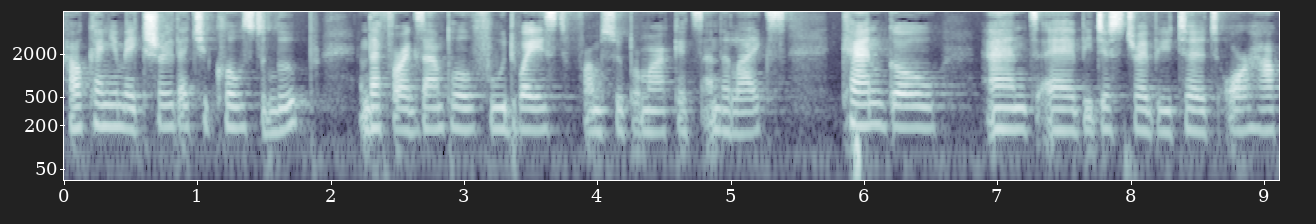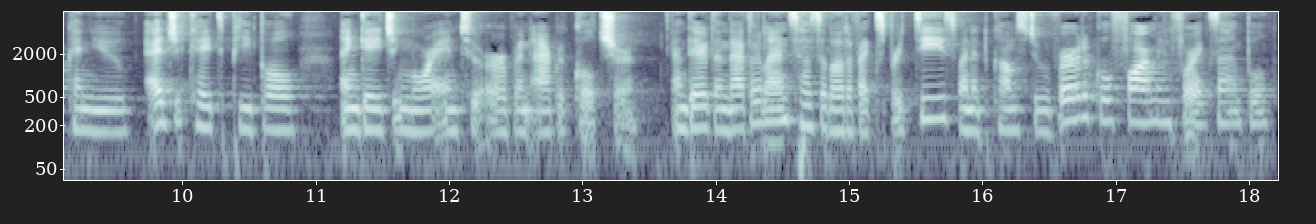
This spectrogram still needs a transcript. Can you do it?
How can you make sure that you close the loop and that, for example, food waste from supermarkets and the likes can go and uh, be distributed? Or how can you educate people engaging more into urban agriculture? And there, the Netherlands has a lot of expertise when it comes to vertical farming, for example.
